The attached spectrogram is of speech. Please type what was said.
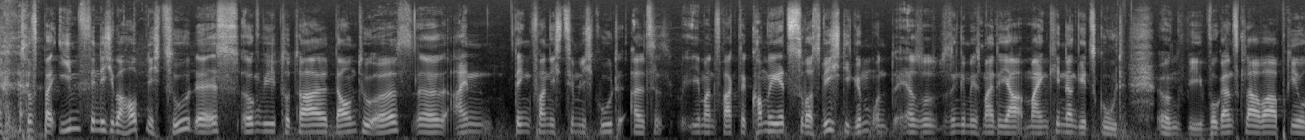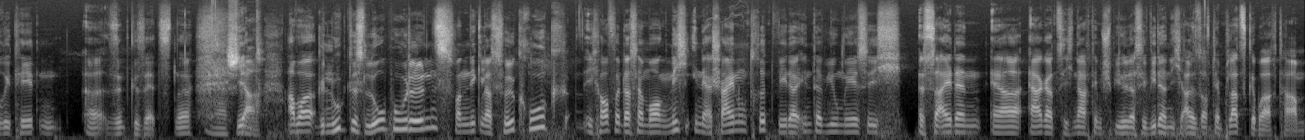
trifft bei ihm, finde ich, überhaupt nicht zu. Der ist irgendwie total down to earth. Äh, ein Ding fand ich ziemlich gut, als jemand fragte, kommen wir jetzt zu was Wichtigem? Und er so sinngemäß meinte, ja, meinen Kindern geht's gut irgendwie, wo ganz klar war, Prioritäten äh, sind gesetzt. Ne? Ja, ja, aber genug des Lobhudelns von Niklas Füllkrug. Ich hoffe, dass er morgen nicht in Erscheinung tritt, weder interviewmäßig, es sei denn, er ärgert sich nach dem Spiel, dass sie wieder nicht alles auf den Platz gebracht haben.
